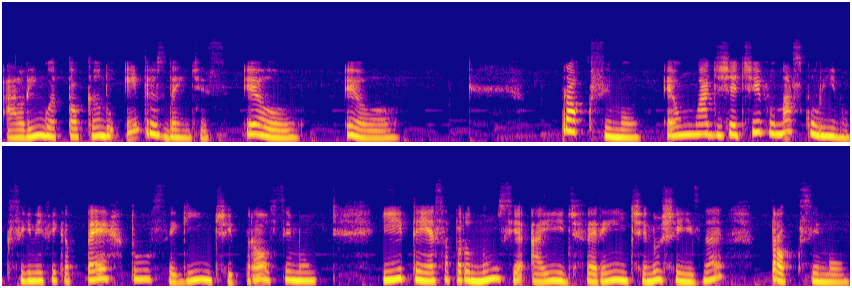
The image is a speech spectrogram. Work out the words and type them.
a língua tocando entre os dentes. Eu, eu. Próximo é um adjetivo masculino que significa perto, seguinte, próximo e tem essa pronúncia aí diferente no X, né? Próximo.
